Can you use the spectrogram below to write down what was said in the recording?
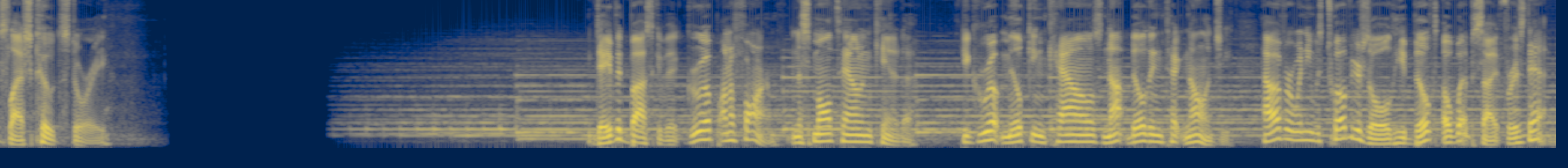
slash code story. David Boskovic grew up on a farm in a small town in Canada. He grew up milking cows, not building technology. However, when he was 12 years old, he built a website for his dad,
